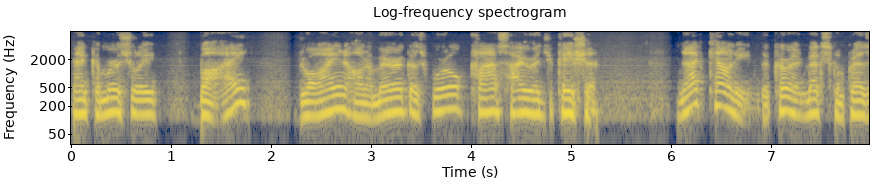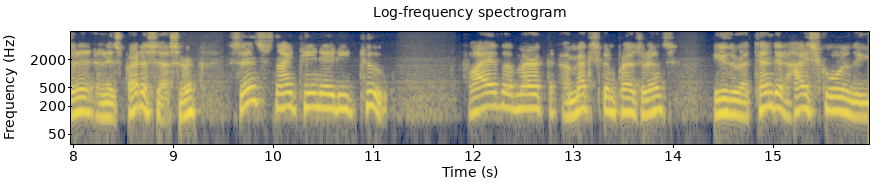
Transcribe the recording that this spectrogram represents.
and commercially by drawing on America's world class higher education. Not counting the current Mexican president and his predecessor, since 1982, five American, uh, Mexican presidents either attended high school in the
